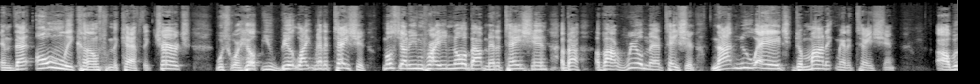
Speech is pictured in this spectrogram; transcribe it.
And that only comes from the Catholic Church, which will help you build like meditation. Most y'all even probably even know about meditation, about, about real meditation, not new age demonic meditation. Uh, we're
